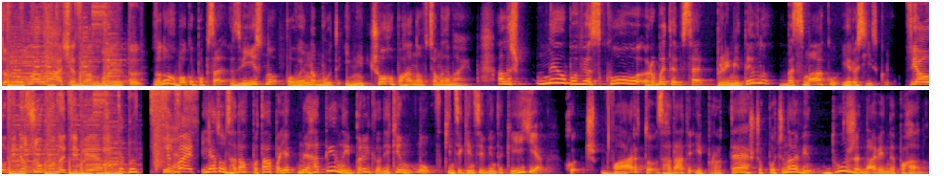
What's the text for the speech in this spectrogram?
Трулала, щас вам буде тут. З одного боку, попса, звісно, повинна бути, і нічого поганого в цьому немає. Але ж не обов'язково робити все примітивно, без смаку і російською. Я увидел шубу на тебе. Это был писец. І я тут згадав Потапа як негативний приклад, яким ну в кінці кінців він таки і є. Хоч варто згадати і про те, що починав він дуже навіть непогано.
